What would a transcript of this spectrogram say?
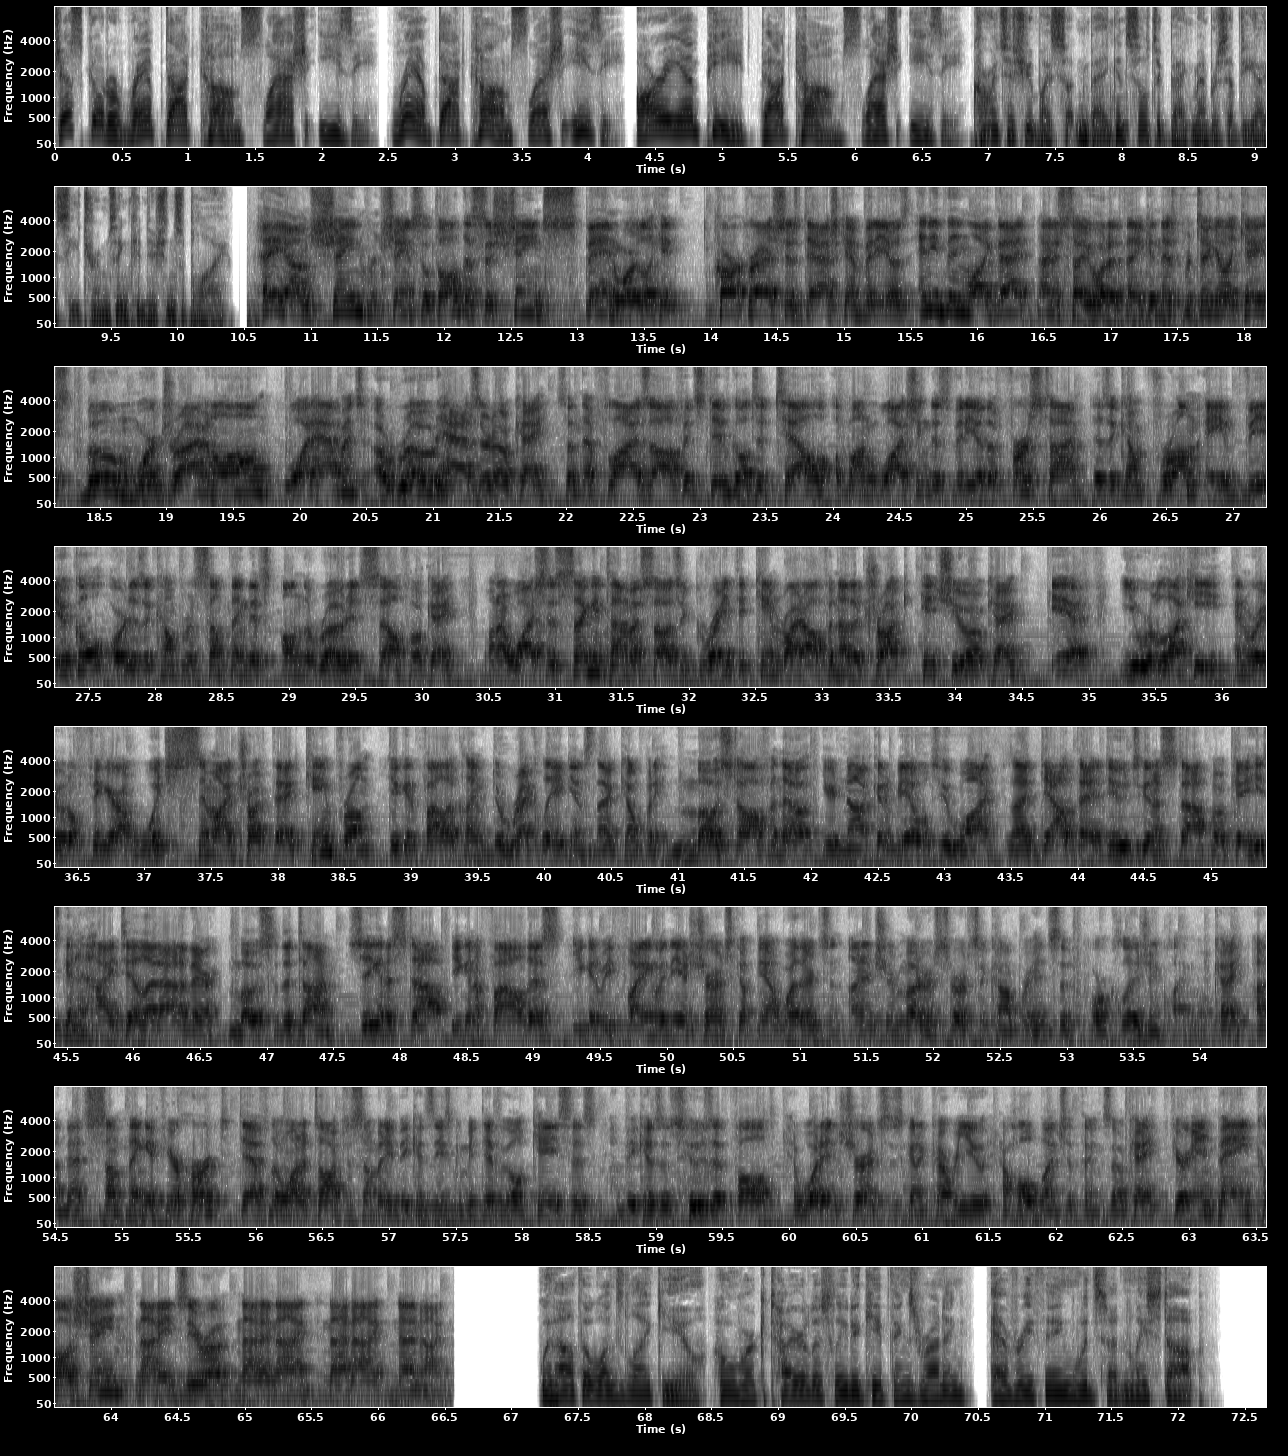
Just go to ramp.com slash easy. Ramp.com slash easy. R-A-M-P dot com slash easy. Cards issued by Sutton Bank and Celtic Bank members FDIC terms and conditions apply. Hey, I'm Shane from Shane Smith Law. This is Shane's Spin, where I look at car crashes, dash cam videos, anything like that. I just tell you what I think. In this particular case, boom, we're driving along. What happens? A road hazard, okay? Something that flies off. It's difficult to tell upon watching this video the first time. Does it come from a vehicle or does it come from something that's on the road itself, okay? When I watched the second time, I saw it's a grate that came right off another truck, hit you, okay? If you were lucky and were able to figure out which semi truck that came from, you can file a claim directly against that company. Most often, though, you're not to be able to. Why? Because I doubt that dude's to stop, okay? He's to hightail that out of there most of the time. So you're to stop, you're to file this, you're to be fighting with the insurance company on whether it's an uninsured motorist or it's a comprehensive or collision claim, okay? Uh, that's something, if you're hurt, definitely want to talk to somebody because these can be difficult cases uh, because it's who's at fault and what insurance is to cover you and a whole bunch of things, okay? If you're in pain, call Shane 980 999 9999. Without the ones like you, who work tirelessly to keep things running, everything would suddenly stop.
